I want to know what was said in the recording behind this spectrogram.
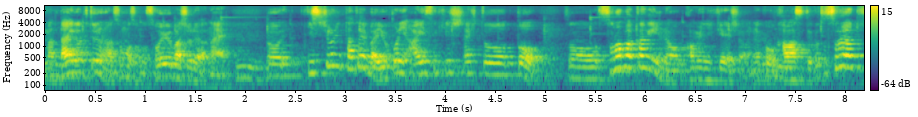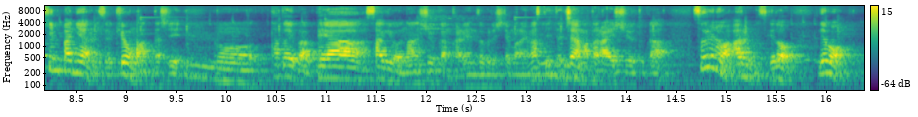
まあ、大学というのはそもそもそういう場所ではない、うん、一緒に例えば横に相席した人とそのその場限りのコミュニケーションをねこう交わすってことそれは頻繁にあるんですよ。今日もあったし、うん、例えばペア作業を何週間か連続でしてもらいますって言って、じゃあまた来週とかそういうのはあるんですけどでも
